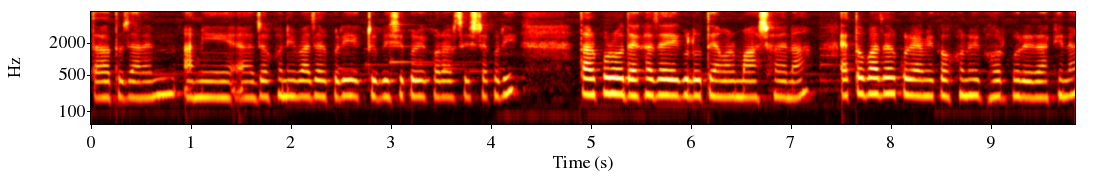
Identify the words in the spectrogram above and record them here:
তারা তো জানেন, আমি যখনই বাজার করি, একটু বেশি করে করার চেষ্টা করি। তারপরেও দেখা যায় এগুলোতে আমার মাস হয় না। এত বাজার করে আমি কখনোই ঘর ভরে রাখি না।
